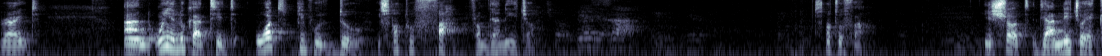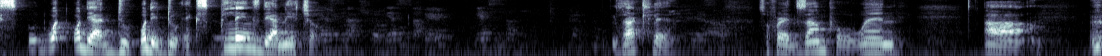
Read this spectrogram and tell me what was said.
Right? And when you look at it, what people do is not too far from their nature. It's not too far. In short, their nature, ex- what, what they do, what they do explains their nature. Clear? So, for example, when uh,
